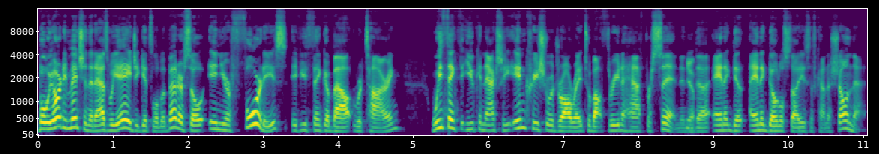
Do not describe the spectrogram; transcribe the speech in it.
But we already mentioned that as we age, it gets a little bit better. So in your 40s, if you think about retiring, we think that you can actually increase your withdrawal rate to about 3.5%. And Yep. the anecdo- anecdotal studies have kind of shown that.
